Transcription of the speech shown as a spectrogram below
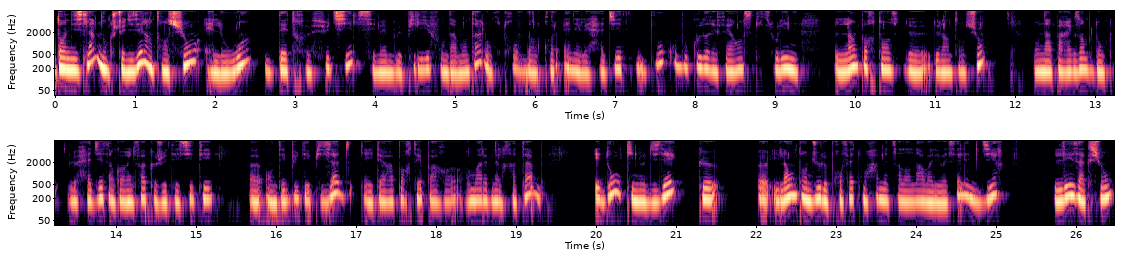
Dans l'islam, donc je te disais, l'intention est loin d'être futile, c'est même le pilier fondamental. On retrouve dans le Coran et les hadiths beaucoup, beaucoup de références qui soulignent l'importance de, l'intention. On a par exemple donc le hadith, encore une fois, que je t'ai cité en début d'épisode, qui a été rapporté par Omar ibn al-Khattab, et donc qui nous disait que euh, il a entendu le prophète Mohammed sallallahu alayhi wa sallam dire les actions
